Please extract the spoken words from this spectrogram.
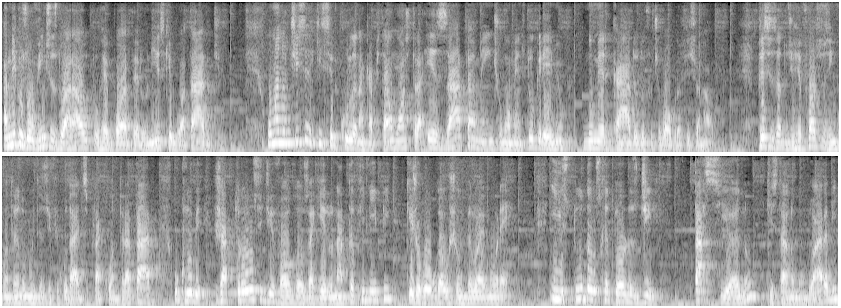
Amigos ouvintes do Arauto Repórter Unisque, boa tarde. Uma notícia que circula na capital mostra exatamente o momento do Grêmio no mercado do futebol profissional. Precisando de reforços e encontrando muitas dificuldades para contratar, o clube já trouxe de volta o zagueiro Nathan Felipe, que jogou o gauchão pelo Aimoré, e estuda os retornos de Tassiano, que está no mundo árabe,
